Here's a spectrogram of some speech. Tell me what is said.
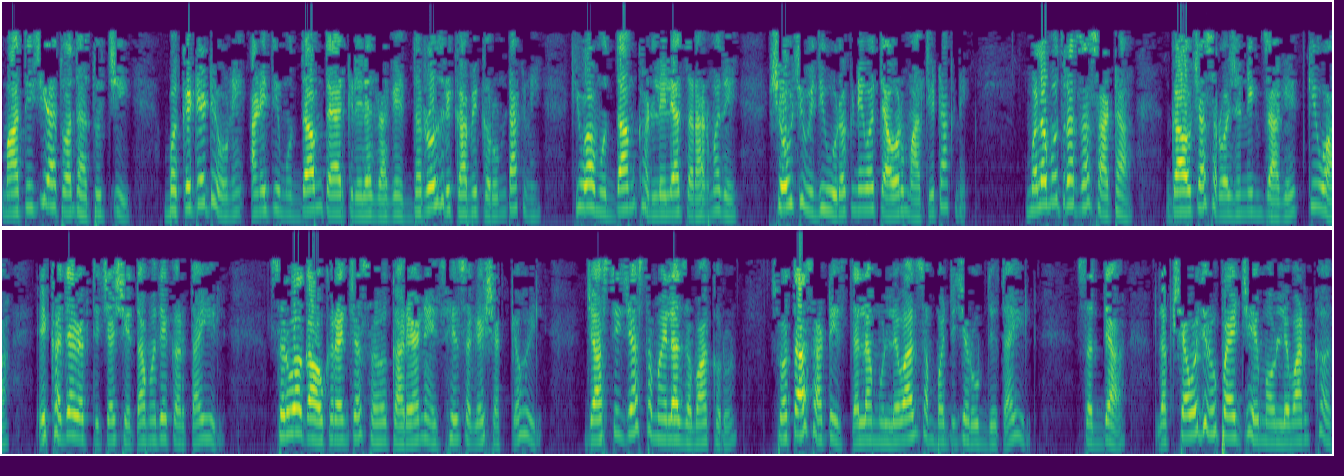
मातीची अथवा धातूची बकेटे ठेवणे आणि ती मुद्दाम तयार केलेल्या जागेत दररोज रिकामी करून टाकणे किंवा मुद्दाम खडलेल्या चरांमध्ये शौचविधी उरकणे व त्यावर माती टाकणे. मलमूत्राचा साठा गावच्या सार्वजनिक जागेत किंवा एखाद्या व्यक्तीच्या शेतामध्ये करता येईल. सर्व गावकऱ्यांच्या सहकार्यानेच हे सगळे शक्य होईल. जास्तीत जास्त महिला जमा करून स्वतःसाठीच त्याला मूल्यवान संपत्तीचे रूप देता येईल. सध्या लक्षावधी रुपयांचे हे मौल्यवान खत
